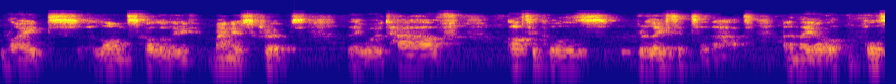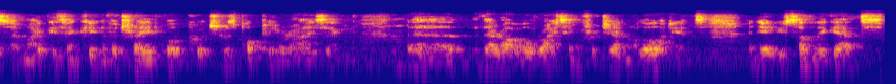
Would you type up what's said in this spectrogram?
write a long scholarly manuscript. They would have articles related to that, and they also might be thinking of a trade book which was popularizing uh, their art or writing for a general audience. And yet you suddenly get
